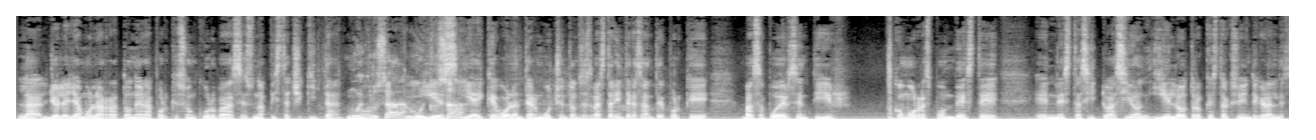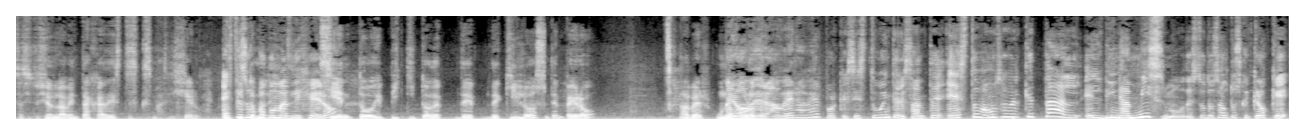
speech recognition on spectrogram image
la yo le llamo la ratonera porque son curvas, es una pista chiquita. Muy ¿no? cruzada, muy y es- cruzada. y hay que volantear mucho, entonces va a estar interesante porque vas a poder sentir cómo responde este en esta situación y el otro que es tracción integral en esta situación. La ventaja de este es que es más ligero. Este es un poco más ligero. Ciento y piquito de, de- de kilos, pero a ver, una Pero a ver, otra. a ver, a ver, porque sí estuvo interesante esto. Vamos a ver qué tal el dinamismo de estos dos autos, que creo que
